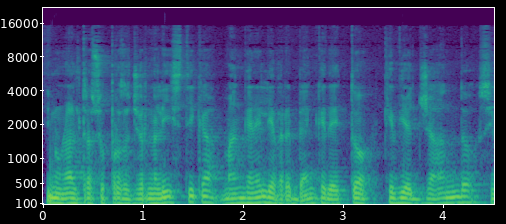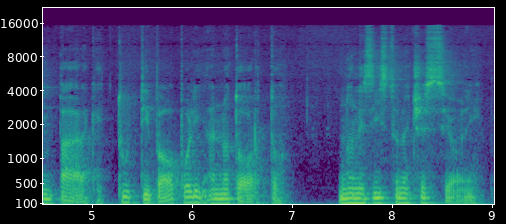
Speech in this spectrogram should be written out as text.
in un'altra sua prosa giornalistica, Manganelli avrebbe anche detto che viaggiando si impara che tutti i popoli hanno torto, non esistono eccezioni.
